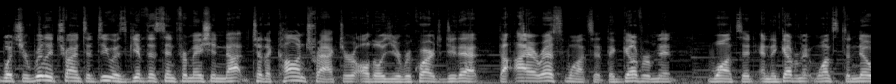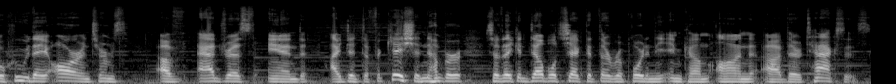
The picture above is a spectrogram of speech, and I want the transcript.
what you're really trying to do is give this information not to the contractor, although you're required to do that. The IRS wants it, the government wants it, and the government wants to know who they are in terms of address and identification number so they can double check that they're reporting the income on uh, their taxes.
